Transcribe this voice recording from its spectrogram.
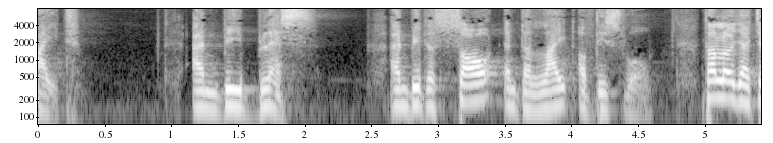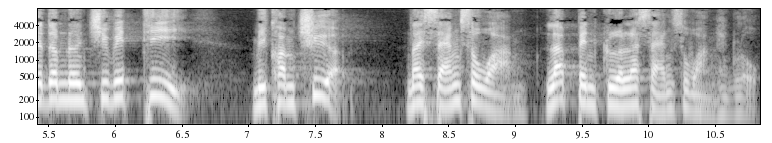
light and be blessed and be the salt and the light of this world ถ้าเราอยากจะดำเนินชีวิตที่มีความเชื่อในแสงสว่าง และเป็นเกลือและแสงสว่างแห่งโลก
